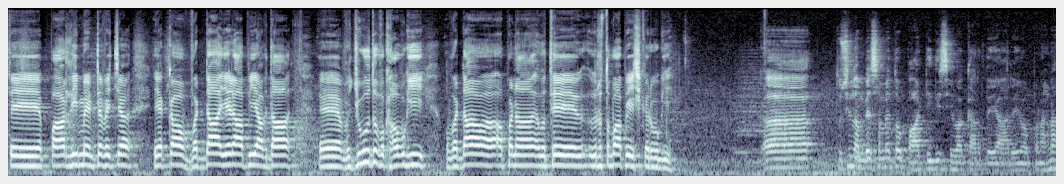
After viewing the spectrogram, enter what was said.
ਤੇ ਪਾਰਲੀਮੈਂਟ ਵਿੱਚ ਇੱਕ ਵੱਡਾ ਜਿਹੜਾ ਵੀ ਆਪਦਾ ਵਜੂਦ ਵਿਖਾਊਗੀ, ਵੱਡਾ ਆਪਣਾ ਉੱਥੇ ਰੁਤਬਾ ਪੇਸ਼ ਕਰੂਗੀ। ਤੁਸੀਂ ਲੰਬੇ ਸਮੇਂ ਤੋਂ ਪਾਰਟੀ ਦੀ ਸੇਵਾ ਕਰਦੇ ਆ ਰਹੇ ਹੋ ਆਪਣਾ ਹਨਾ?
